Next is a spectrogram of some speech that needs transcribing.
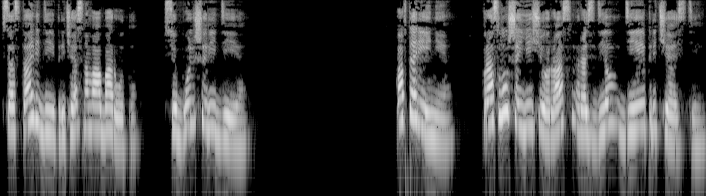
в составе деепричастного оборота, все больше редея. Повторение. Прослушай еще раз раздел деепричастия.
